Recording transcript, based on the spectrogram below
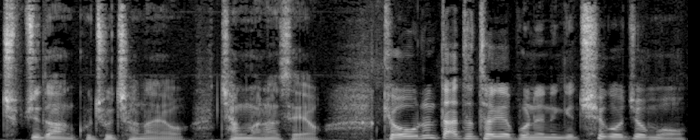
춥지도 않고 좋잖아요. 장만하세요. 겨울은 따뜻하게 보내는 게 최고죠. 뭐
